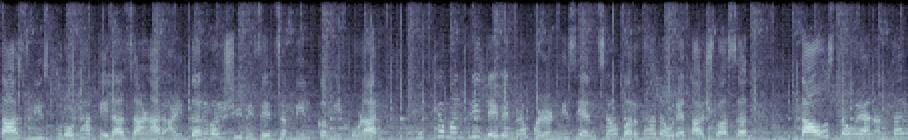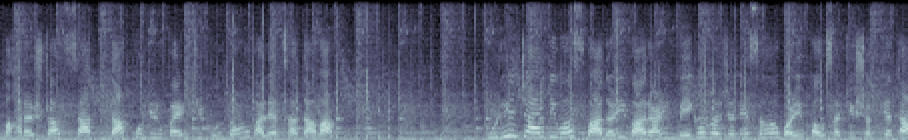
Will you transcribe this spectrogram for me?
तास वीज पुरवठा केला जाणार आणि दरवर्षी विजेचं बिल कमी होणार. मुख्यमंत्री देवेंद्र फडणवीस यांचं वर्धा दौऱ्यात आश्वासन. दाओस दौऱ्यानंतर महाराष्ट्रात सात लाख कोटी रुपयांची गुंतवणूक आल्याचा दावा. पुढील चार दिवस वादळी वारा आणि मेघगर्जनेसह वळीव पावसाची शक्यता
